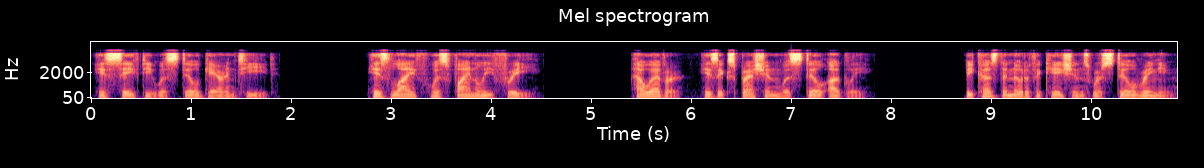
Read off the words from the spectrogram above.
his safety was still guaranteed. His life was finally free. However, his expression was still ugly. Because the notifications were still ringing.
